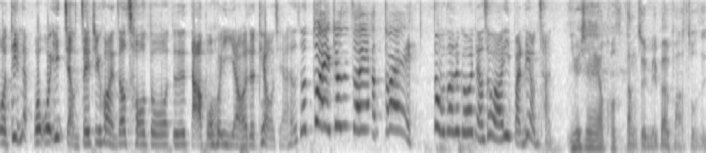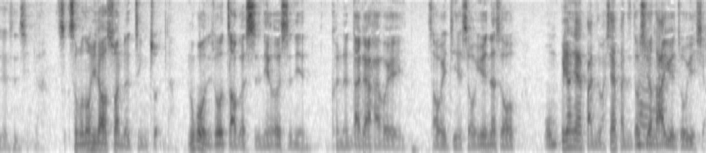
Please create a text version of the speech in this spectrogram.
我听到我我一讲这句话，你知道超多就是大波一样，然后就跳起来，他说：“对，就是这样，对，动不动就跟我讲说我要一板量产。”因为现在要 cost down，所以没办法做这件事情啊。什么东西都要算得精准啊。如果你说早个十年、二十年，可能大家还会稍微接受，因为那时候。我们不像现在板子嘛，现在板子都希望大家越做越小。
